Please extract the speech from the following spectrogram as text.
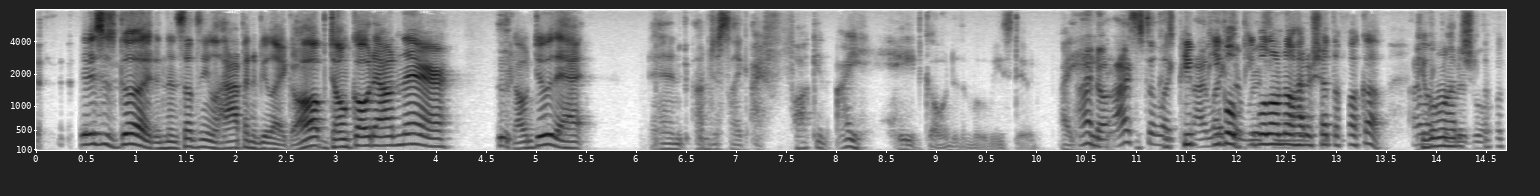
this is good and then something will happen and be like oh don't go down there don't do that and i'm just like i fucking i hate going to the movies dude i hate I know. it. I still like. peop- I like people people don't know how to shut the fuck up I people like don't know how to shut the fuck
